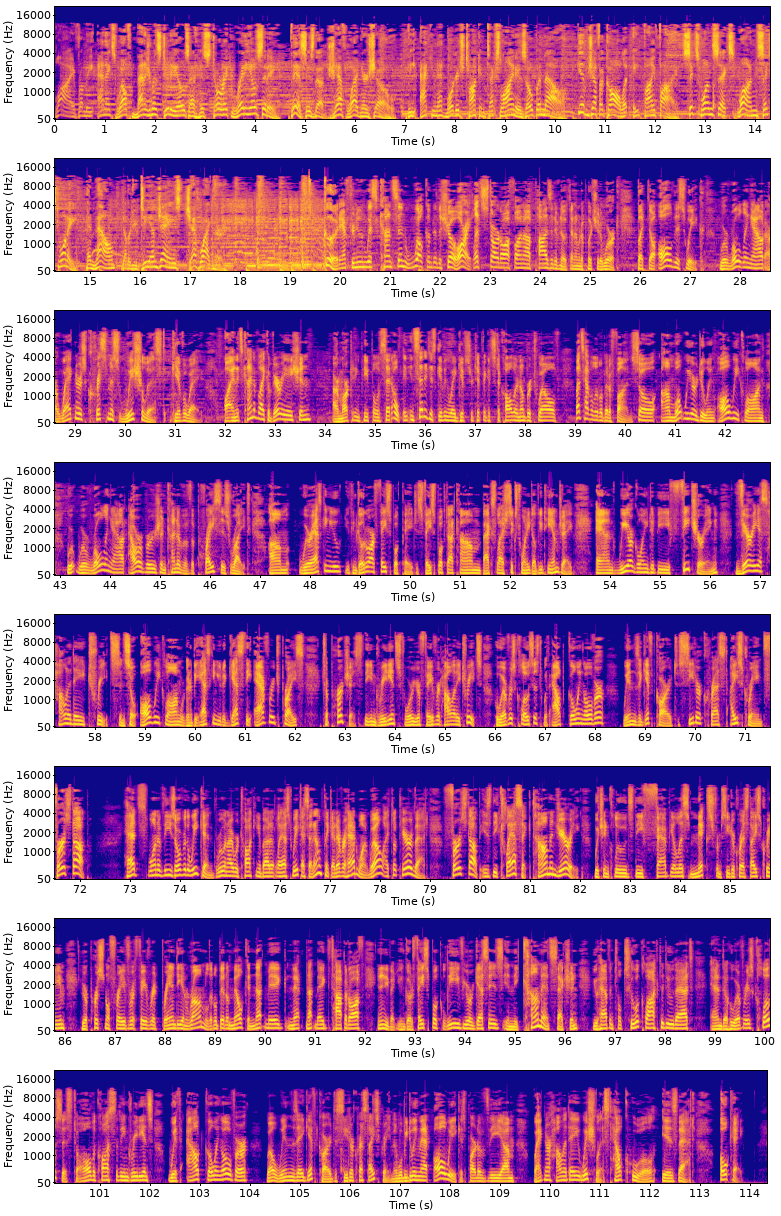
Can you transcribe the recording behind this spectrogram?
Live from the Annex Wealth Management Studios at historic Radio City, this is the Jeff Wagner Show. The Accunet Mortgage Talk and Text line is open now. Give Jeff a call at 855-616-1620. And now, WTMJ's Jeff Wagner. Good afternoon, Wisconsin. Welcome to the show. All right, let's start off on a positive note, then I'm going to put you to work. But uh, all this week, we're rolling out our Wagner's Christmas wish list giveaway. Uh, and it's kind of like a variation. Our marketing people have said, oh, instead of just giving away gift certificates to caller number 12, let's have a little bit of fun. So, um, what we are doing all week long, we're, we're, rolling out our version kind of of the price is right. Um, we're asking you, you can go to our Facebook page. It's facebook.com backslash 620 WTMJ. And we are going to be featuring various holiday treats. And so all week long, we're going to be asking you to guess the average price to purchase the ingredients for your favorite holiday treats. Whoever's closest without going over wins a gift card to Cedar Crest Ice Cream. First up, had one of these over the weekend. Gru and I were talking about it last week. I said, I don't think I'd ever had one. Well, I took care of that. First up is the classic Tom and Jerry, which includes the fabulous mix from Cedar Crest ice cream, your personal favorite, favorite brandy and rum, a little bit of milk and nutmeg, nutmeg to top it off. In any event, you can go to Facebook, leave your guesses in the comments section. You have until two o'clock to do that and uh, whoever is closest to all the costs of the ingredients without going over well, wins a gift card to Cedar Crest Ice Cream. And we'll be doing that all week as part of the um, Wagner Holiday Wish List. How cool is that? Okay,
